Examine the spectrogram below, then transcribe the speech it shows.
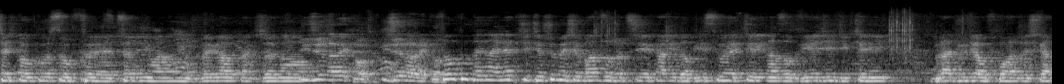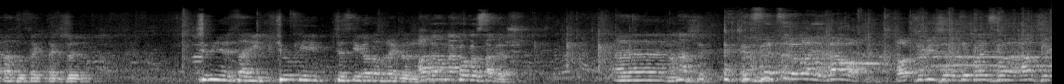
Sześć konkursów e, przed nim, a on już wygrał, także no... Idzie na rekord, idzie na rekord. Są tutaj najlepsi, cieszymy się bardzo, że przyjechali do Wisły, chcieli nas odwiedzić i chcieli brać udział w Pucharze Świata tutaj, także trzymamy za nich kciuki, wszystkiego dobrego życzę. Adam, na kogo stawiasz? Eee, no naszych. Zdecydowanie, brawo! Oczywiście, drodzy Państwo, na naszych,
